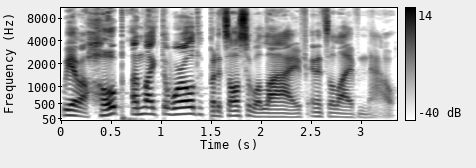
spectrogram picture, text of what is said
we have a hope unlike the world, but it's also alive and it's alive now.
